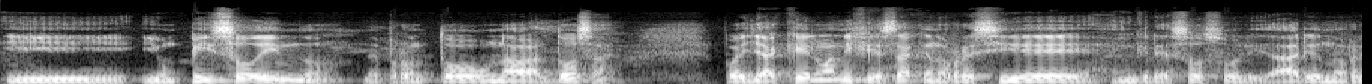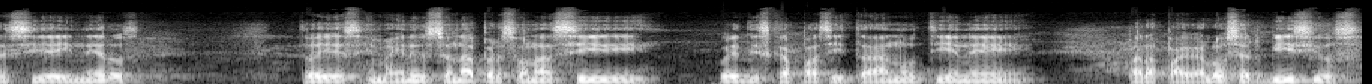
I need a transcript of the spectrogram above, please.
y, un piso digno, de pronto una baldosa, pues ya que él manifiesta que no recibe ingresos solidarios, no recibe dineros. Entonces, imagínese una persona así, pues discapacitada, no tiene para pagar los servicios.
